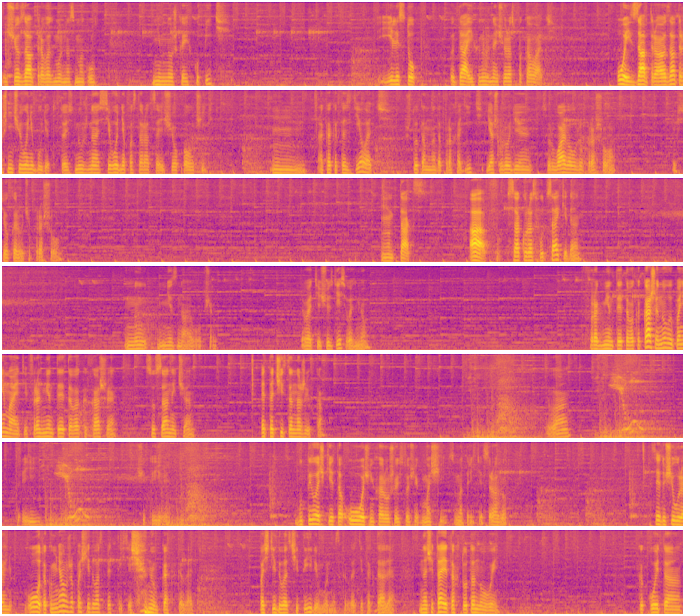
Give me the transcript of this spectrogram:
Еще завтра, возможно, смогу немножко их купить. Или стоп. Да, их нужно еще распаковать. Ой, завтра, а завтра ж ничего не будет. То есть нужно сегодня постараться еще получить. А как это сделать? Что там надо проходить? Я ж вроде survival уже прошел. И все, короче, прошел. Так. А, Сакурас Фудсаки, да? Ну, не знаю, в общем. Давайте еще здесь возьмем. Фрагменты этого какаши. Ну, вы понимаете, фрагменты этого какаши Сусаныча. Это чисто наживка. Два. Три. Четыре. Бутылочки это очень хороший источник мощи. Смотрите, сразу. Следующий уровень. О, так у меня уже почти 25 тысяч. ну, как сказать. Почти 24, можно сказать, и так далее. Значит, а это кто-то новый. Какой-то...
